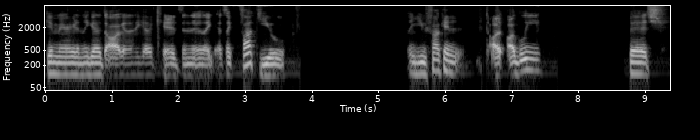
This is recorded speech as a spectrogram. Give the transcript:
get married and they get a dog and then they get a kids and they're like, it's like fuck you, Like, you fucking u- ugly bitch,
